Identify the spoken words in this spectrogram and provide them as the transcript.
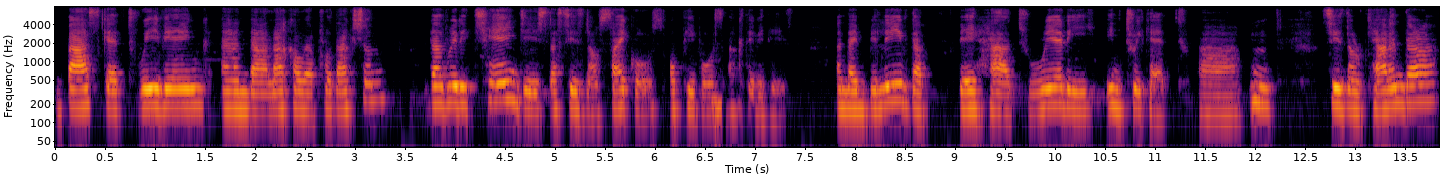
basket weaving and uh, lacquerware production, that really changes the seasonal cycles of people's activities. And I believe that they had really intricate uh, seasonal calendar,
